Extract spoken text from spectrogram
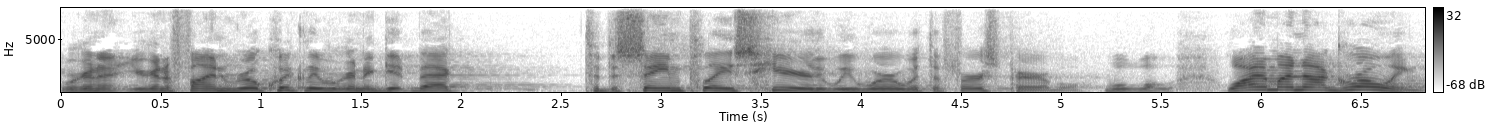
we're gonna, you're going to find real quickly, we're going to get back to the same place here that we were with the first parable. Why am I not growing?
